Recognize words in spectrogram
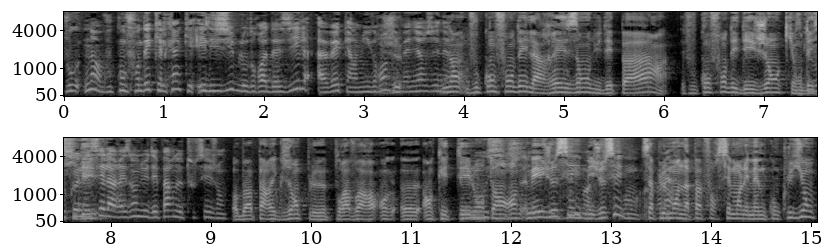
Vous, non, vous confondez quelqu'un qui est éligible au droit d'asile avec un migrant Je- de manière générale. Non, vous confondez la raison du départ. Vous confondez des gens qui ont que décidé. Vous connaissez la raison du départ de tous ces gens Oh bah, par exemple, pour avoir en- euh, enquêté Moi longtemps. aussi, j'ai mais je sais, mais je sais. Bon, bah, Simplement, voilà. on n'a pas forcément les mêmes conclusions.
